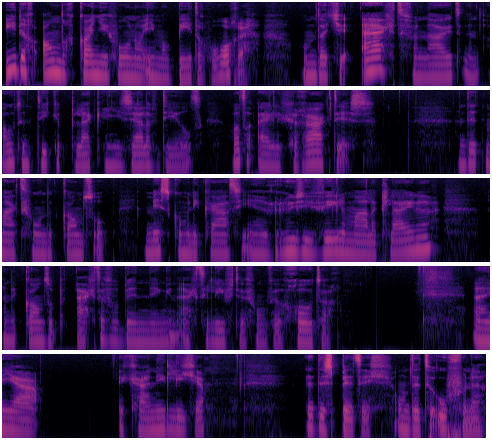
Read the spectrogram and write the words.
Ieder ander kan je gewoon nou eenmaal beter horen, omdat je echt vanuit een authentieke plek in jezelf deelt wat er eigenlijk geraakt is. En dit maakt gewoon de kans op miscommunicatie en ruzie vele malen kleiner en de kans op echte verbinding en echte liefde gewoon veel groter. En ja, ik ga niet liegen. Het is pittig om dit te oefenen.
